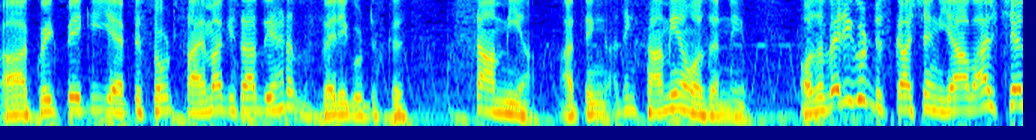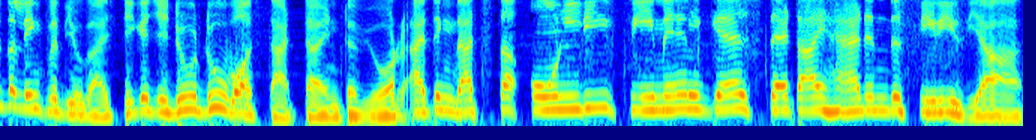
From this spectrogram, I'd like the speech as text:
क्विक पे की ये एपिसोड साइमा के साथ भी very good discuss Samia I think I think Samia was name was a very good discussion. Yeah, I'll share the link with you guys. Okay, do do watch that uh, interview. Or I think that's the only female guest that I had in this series. Yeah,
